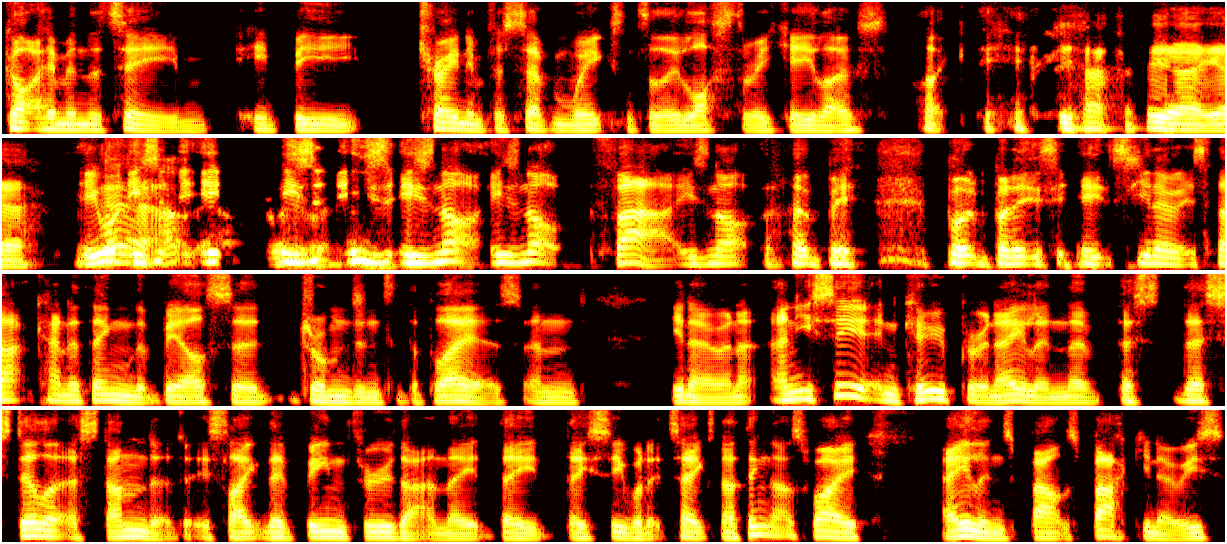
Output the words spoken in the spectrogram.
got him in the team, he'd be training for seven weeks until he lost three kilos. Like, yeah, yeah, yeah. He, yeah he's, he, he's, he's he's not he's not fat. He's not a bit, but but it's it's you know it's that kind of thing that Bielsa drummed into the players, and you know, and and you see it in Cooper and Ayling. They're they're, they're still at a standard. It's like they've been through that, and they they they see what it takes. And I think that's why Ayling's bounced back. You know, he's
